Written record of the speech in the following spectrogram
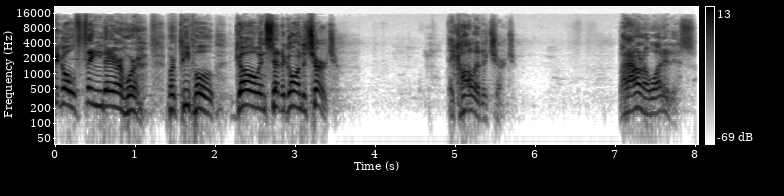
Big old thing there where, where people go instead of going to church. They call it a church. But I don't know what it is.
